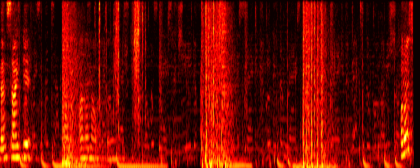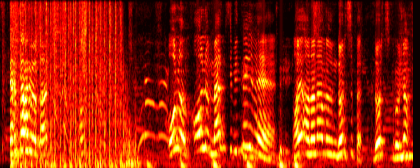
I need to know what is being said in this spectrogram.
Ben sanki Ananı avradını. Ana s- sen ne arıyorsun lan? Oğlum oğlum mermisi bitmedi mi? Ay ananı avradın 4-0. 4-0 hocam.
